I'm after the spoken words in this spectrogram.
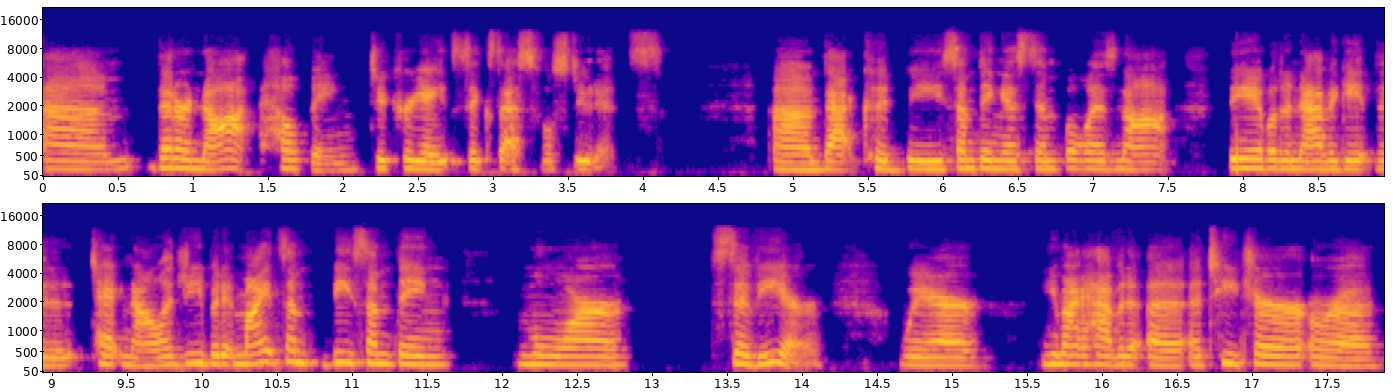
um, that are not helping to create successful students um, that could be something as simple as not being able to navigate the technology but it might some, be something more severe where you might have a, a teacher or a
